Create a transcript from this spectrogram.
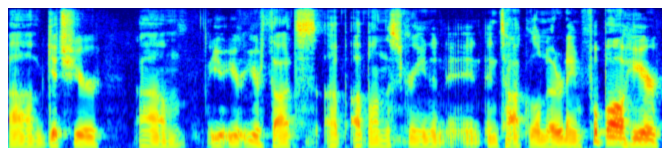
um, get your um, your, your thoughts up up on the screen and, and, and talk a little Notre Dame football here.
